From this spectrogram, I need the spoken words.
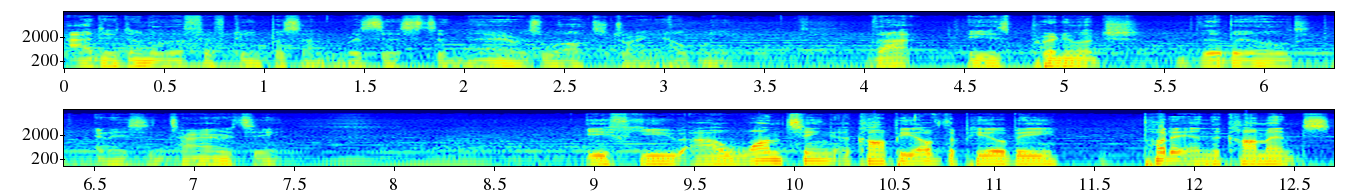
added another 15% resist in there as well to try and help me. That is pretty much the build in its entirety. If you are wanting a copy of the POB, put it in the comments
